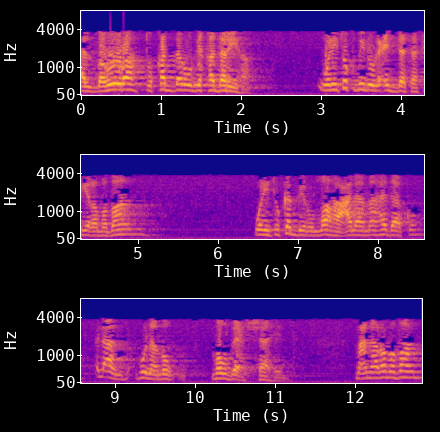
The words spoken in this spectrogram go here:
الضرورة تقدر بقدرها. ولتكملوا العدة في رمضان ولتكبروا الله على ما هداكم. الآن هنا موضع الشاهد. معنى رمضان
